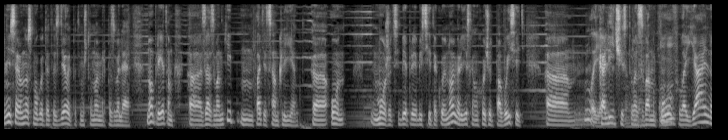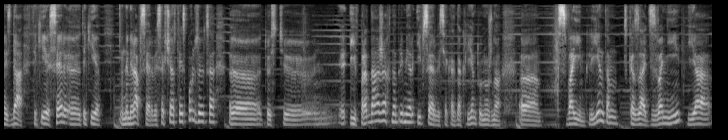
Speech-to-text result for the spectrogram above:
они все равно смогут это сделать, потому что номер позволяет. Но при этом а, за звонки платит сам клиент. А, он может себе приобрести такой номер, если он хочет повысить э, количество да. звонков, угу. лояльность. Да, такие, сер, э, такие номера в сервисах часто используются, э, то есть э, и в продажах, например, и в сервисе, когда клиенту нужно э, своим клиентам сказать, звони, я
